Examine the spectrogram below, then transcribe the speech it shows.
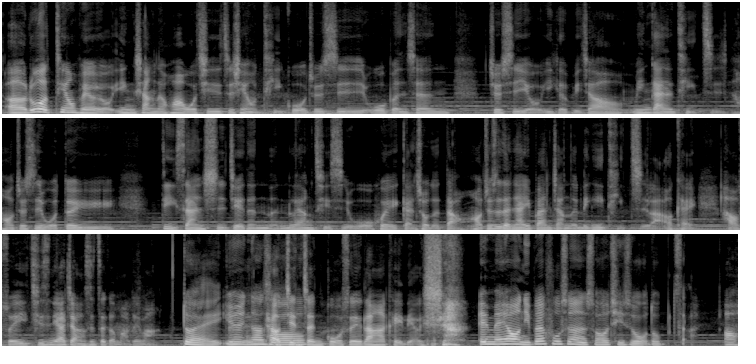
呃，如果听众朋友有印象的话，我其实之前有提过，就是我本身就是有一个比较敏感的体质，好，就是我对于。第三世界的能量，其实我会感受得到，好，就是人家一般讲的灵异体质啦。OK，好，所以其实你要讲的是这个嘛，对吗？对，因为那他有见证过，所以让他可以聊一下。哎，没有，你被附身的时候，其实我都不在哦，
